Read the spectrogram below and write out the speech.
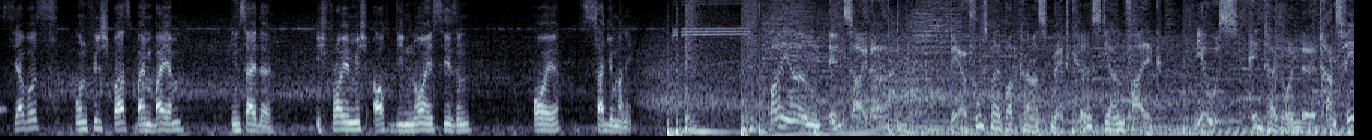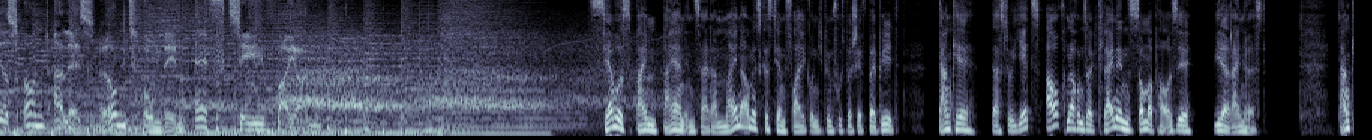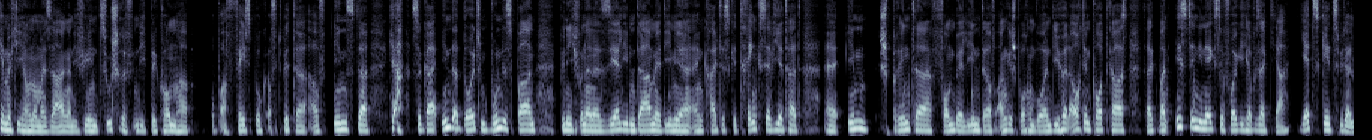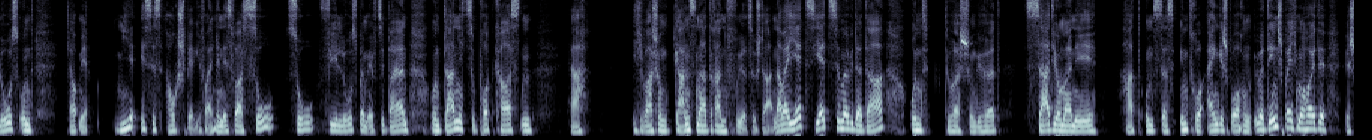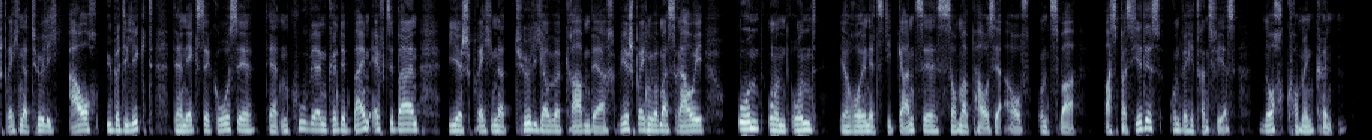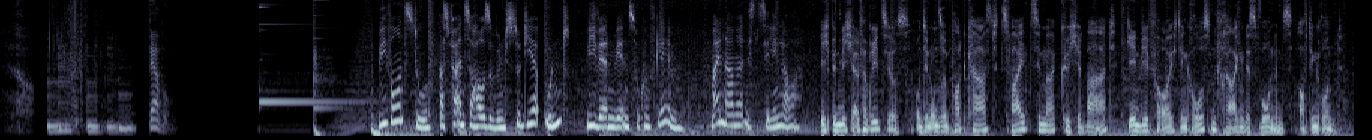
Servus und viel Spaß beim Bayern Insider. Ich freue mich auf die neue Season. Euer Sadio Mane. Bayern Insider. Der Fußballpodcast mit Christian Falk. News, Hintergründe, Transfers und alles rund um den FC Bayern. Servus beim Bayern Insider. Mein Name ist Christian Falk und ich bin Fußballchef bei Bild. Danke, dass du jetzt auch nach unserer kleinen Sommerpause wieder reinhörst. Danke möchte ich auch nochmal sagen an die vielen Zuschriften, die ich bekommen habe ob auf Facebook, auf Twitter, auf Insta, ja, sogar in der Deutschen Bundesbahn bin ich von einer sehr lieben Dame, die mir ein kaltes Getränk serviert hat, äh, im Sprinter von Berlin darauf angesprochen worden. Die hört auch den Podcast, sagt, wann ist denn die nächste Folge? Ich habe gesagt, ja, jetzt geht's wieder los und glaub mir, mir ist es auch schwer gefallen, denn es war so, so viel los beim FC Bayern und da nicht zu podcasten, ja, ich war schon ganz nah dran, früher zu starten. Aber jetzt, jetzt sind wir wieder da und du hast schon gehört, Sadio Mané hat uns das Intro eingesprochen. Über den sprechen wir heute. Wir sprechen natürlich auch über Delikt, der nächste große, der ein Coup werden könnte beim FC Bayern. Wir sprechen natürlich auch über Grabenberg. Wir sprechen über Masraui und, und, und. Wir rollen jetzt die ganze Sommerpause auf. Und zwar, was passiert ist und welche Transfers noch kommen könnten. Werbung wie wohnst du? Was für ein Zuhause wünschst du dir? Und wie werden wir in Zukunft leben? Mein Name ist Celine Lauer. Ich bin Michael Fabricius und in unserem Podcast Zwei Zimmer, Küche, Bad gehen wir für euch den großen Fragen des Wohnens auf den Grund.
